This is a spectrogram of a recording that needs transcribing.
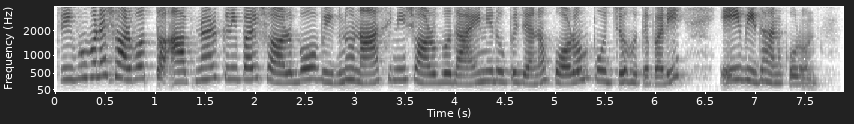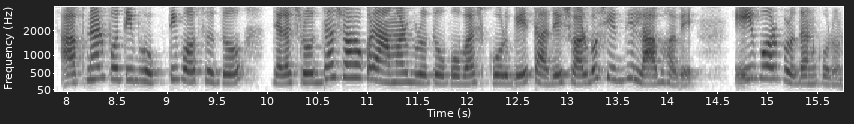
ত্রিভুবনে সর্বত্র আপনার কৃপায় সর্ববিঘ্ন নাশিনী সর্বদায়িনী রূপে যেন পরম পূজ্য হতে পারি, এই বিধান করুন। আপনার প্রতি ভক্তিবশত যারা শ্রদ্ধা সহকারে আমার ব্রত উপবাস করবে, তাদের সর্বসিদ্ধি লাভ হবে। এই বর প্রদান করুন।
